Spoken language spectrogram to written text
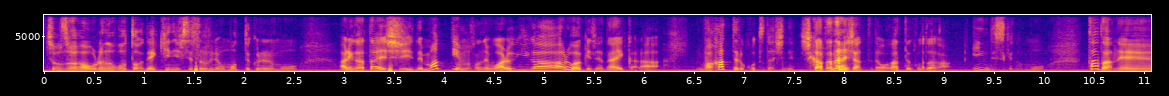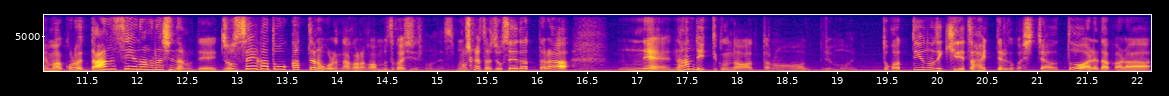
肖像が俺のことをね気にしてそういうふうに思ってくれるのもありがたいしでマッティもそんなに悪気があるわけじゃないから分かってることだしね。仕方ないじゃんって分かってることだからいいんですけども。ただねまあこれ男性の話なので女性がどうかっていうのはこれなかなか難しいですもんね。もしかしたら女性だったらねえなんで言ってくんなかったの？でもとかっていうので亀裂入ってるとかしちゃうとあれだから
